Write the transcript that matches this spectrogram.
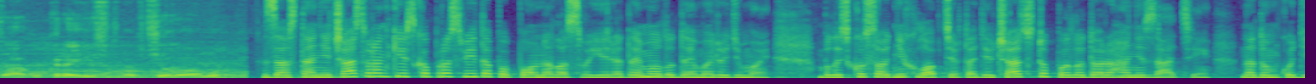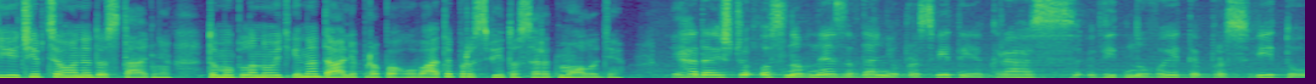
за українство в цілому. За останній час франківська просвіта поповнила свої ряди молодими людьми. Близько сотні хлопців та дівчат вступили до організації. На думку діячів, цього недостатньо, тому планують і надалі пропагувати просвіту серед молоді. Я гадаю, що основне завдання просвіти якраз відновити просвіту,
